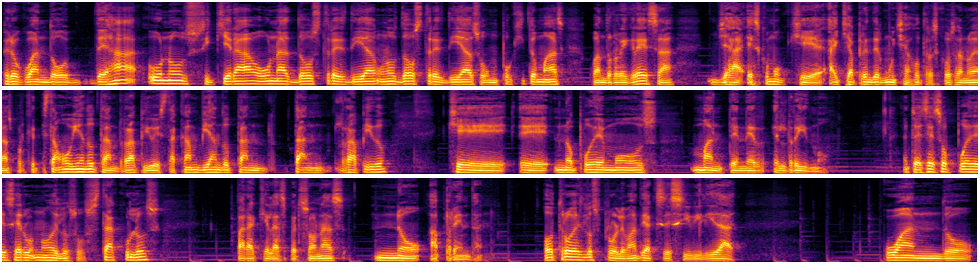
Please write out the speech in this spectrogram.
pero cuando deja unos, siquiera unas dos, tres días, unos dos, tres días o un poquito más, cuando regresa, ya es como que hay que aprender muchas otras cosas nuevas porque está moviendo tan rápido, está cambiando tan, tan rápido que eh, no podemos mantener el ritmo. Entonces eso puede ser uno de los obstáculos para que las personas no aprendan. Otro es los problemas de accesibilidad. Cuando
